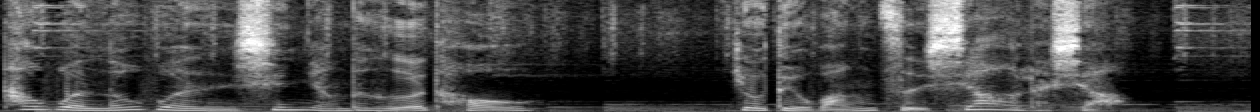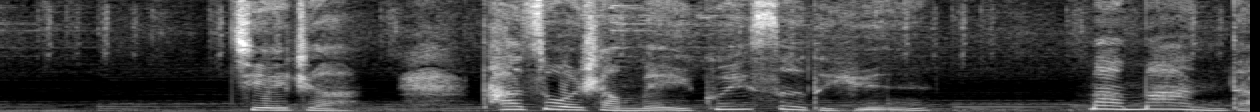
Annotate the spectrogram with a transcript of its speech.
他吻了吻新娘的额头，又对王子笑了笑。接着，他坐上玫瑰色的云，慢慢的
